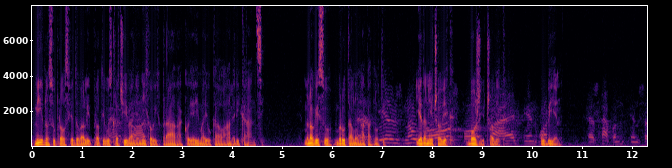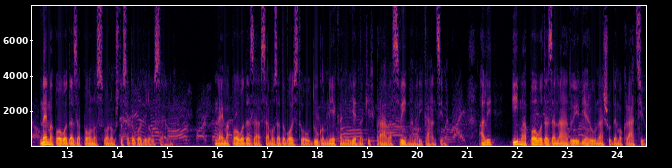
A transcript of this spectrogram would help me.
mirno su prosvjedovali protiv uskraćivanja njihovih prava koje imaju kao Amerikanci. Mnogi su brutalno napadnuti. Jedan je čovjek, Božji čovjek, ubijen. Nema povoda za ponos u onom što se dogodilo u Selmi. Nema povoda za samozadovoljstvo u dugom nijekanju jednakih prava svim Amerikancima. Ali ima povoda za nadu i vjeru u našu demokraciju.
